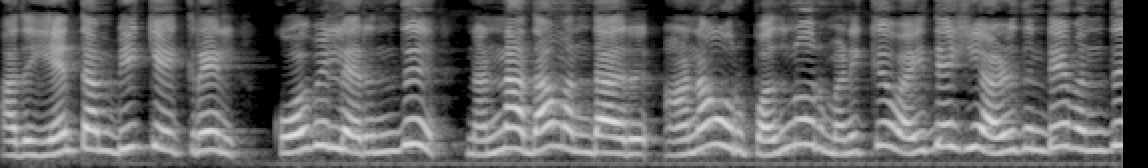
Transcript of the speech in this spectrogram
அதை ஏன் தம்பி கேட்குறேன் கோவில்ல இருந்து நன்னா தான் வந்தார். ஆனால் ஒரு பதினோரு மணிக்கு வைதேகி அழுதுண்டே வந்து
